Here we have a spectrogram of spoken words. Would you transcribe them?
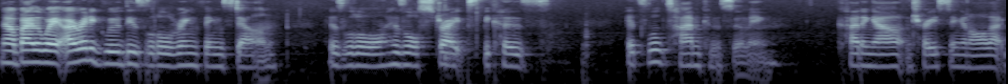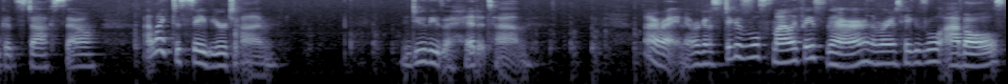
Now, by the way, I already glued these little ring things down, his little, his little stripes, because it's a little time consuming, cutting out and tracing and all that good stuff. So I like to save your time and do these ahead of time. All right, now we're gonna stick his little smiley face there, and then we're gonna take his little eyeballs.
